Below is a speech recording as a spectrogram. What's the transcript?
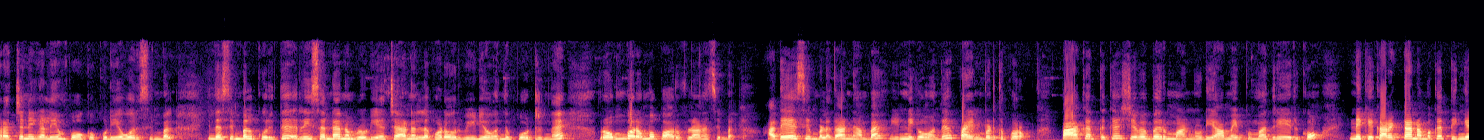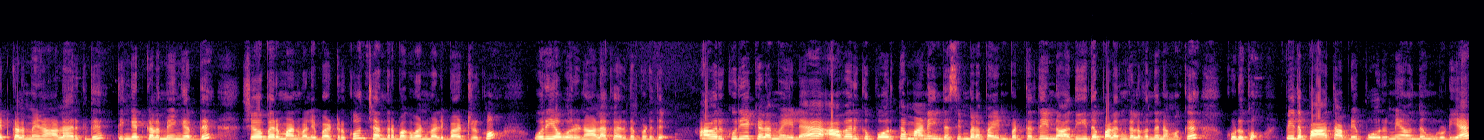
பிரச்சனைகளையும் போக்கக்கூடிய ஒரு சிம்பல் இந்த சிம்பல் குறித்து ரீசெண்டாக நம்மளுடைய சேனலில் கூட ஒரு வீடியோ வந்து போட்டிருந்தேன். ரொம்ப ரொம்ப பவர்ஃபுல்லான சிம்பல் அதே சிம்பலை தான் நம்ம இன்றைக்கும் வந்து பயன்படுத்த போகிறோம் பார்க்கறதுக்கு சிவபெருமானுடைய அமைப்பு மாதிரியே இருக்கும். இன்றைக்கி கரெக்டாக நமக்கு திங்கட்கிழமை நாளாக இருக்குது. திங்கட்கிழமைங்கிறது சிவபெருமான் வழிபாட்டிற்கும் சந்திர பகவான் வழிபாட்டிற்கும் உரிய ஒரு நாளாக கருதப்படுது. அவருக்குரிய கிழமையில் அவருக்கு பொருத்தமான இந்த சிம்பலை பயன்படுத்துறது இன்னும் அதீத பலன்களை வந்து நமக்கு கொடுக்கும். இப்போ இதை பார்த்து அப்படியே பொறுமையாக வந்து உங்களுடைய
